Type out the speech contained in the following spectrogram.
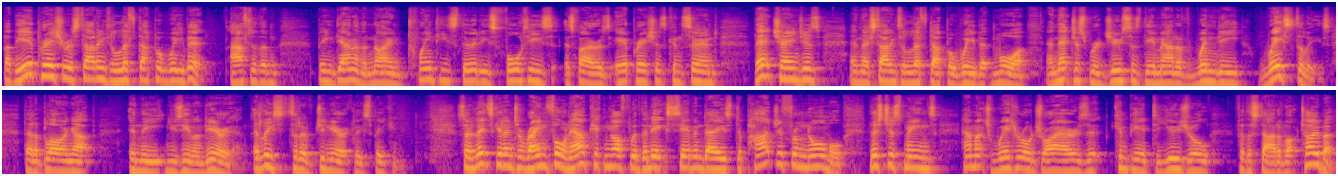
But the air pressure is starting to lift up a wee bit after them being down in the 920s, 30s, 40s as far as air pressure is concerned. That changes and they're starting to lift up a wee bit more. And that just reduces the amount of windy westerlies that are blowing up in the New Zealand area, at least sort of generically speaking. So let's get into rainfall now, kicking off with the next seven days departure from normal. This just means how much wetter or drier is it compared to usual for the start of October.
